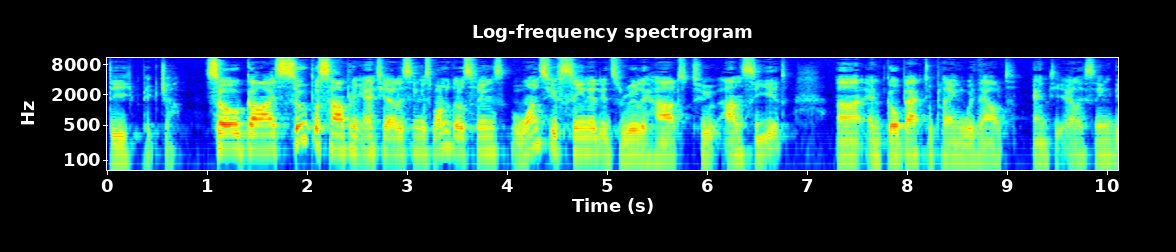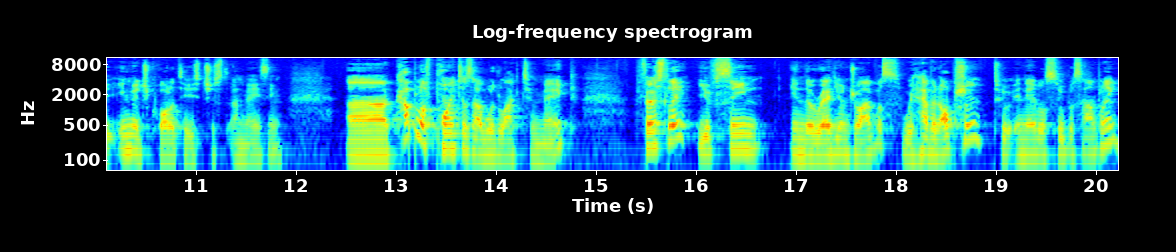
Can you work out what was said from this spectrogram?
the picture. So guys, super sampling anti-aliasing is one of those things, once you've seen it, it's really hard to unsee it uh, and go back to playing without anti-aliasing. The image quality is just amazing. A uh, couple of pointers I would like to make. Firstly, you've seen in the Radeon drivers, we have an option to enable super sampling.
